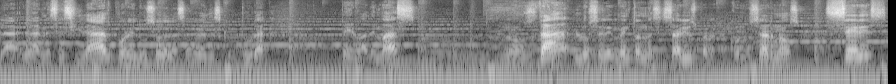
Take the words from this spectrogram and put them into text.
la, la necesidad por el uso de la Sagrada Escritura, pero además nos da los elementos necesarios para reconocernos seres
